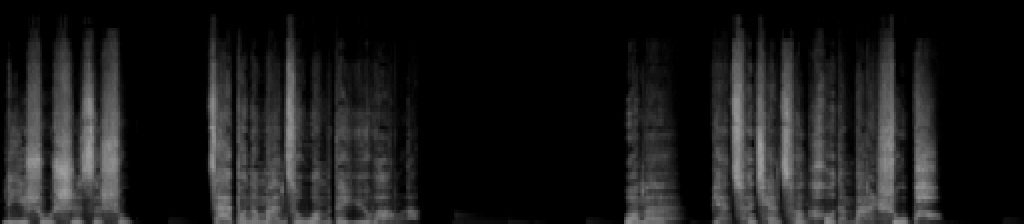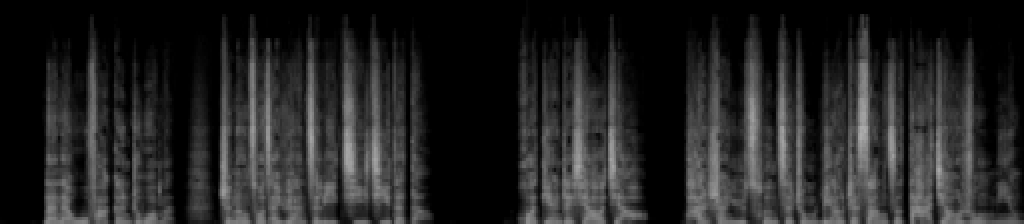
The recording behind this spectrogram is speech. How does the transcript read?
梨树、柿子树，再不能满足我们的欲望了。我们便村前村后的满树跑。奶奶无法跟着我们，只能坐在院子里急急的等，或踮着小脚，蹒跚于村子中，亮着嗓子大叫乳名。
